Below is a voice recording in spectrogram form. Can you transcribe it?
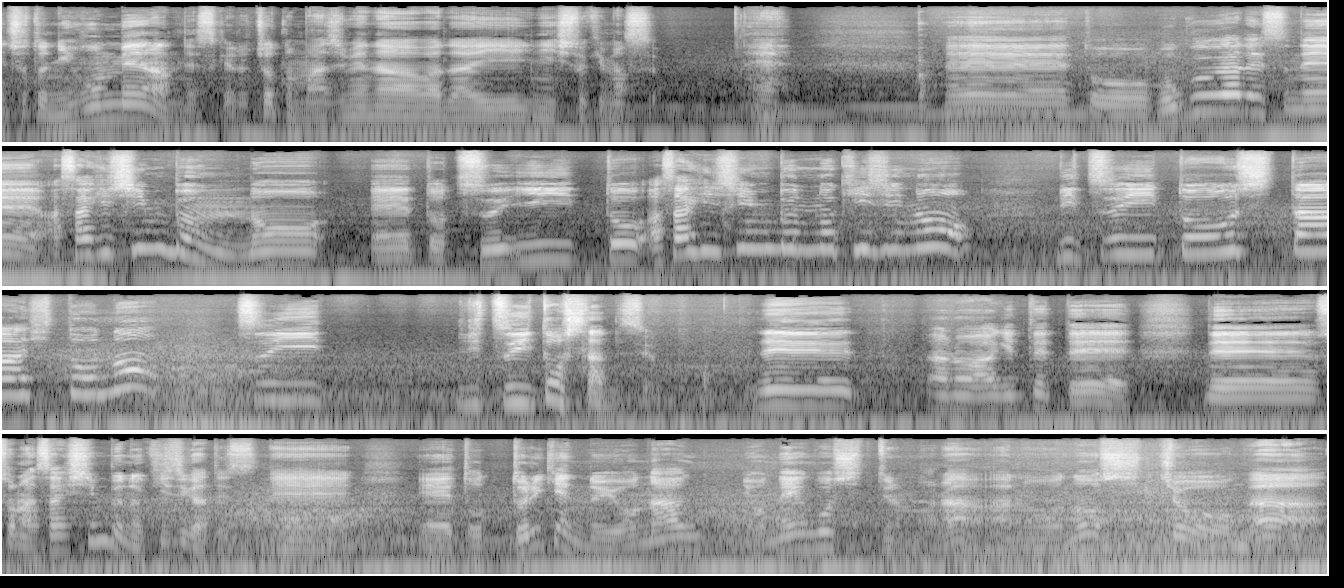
ー、ちょっと2本目なんですけど、ちょっと真面目な話題にしときます。ね。えっ、ー、と、僕がですね、朝日新聞の、えっ、ー、と、ツイート、朝日新聞の記事のリツイートをした人のツイ、リツイートをしたんですよ。で、あの、上げてて、で、その朝日新聞の記事がですね、えー、鳥取県の米子市っていうのかな、あの、の市長が、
